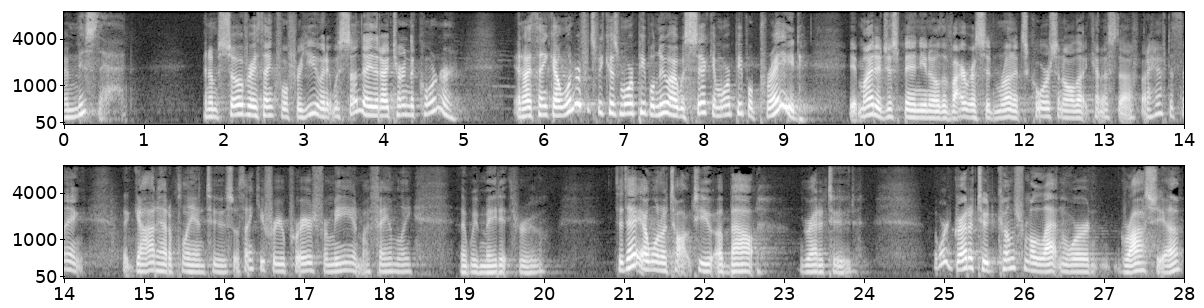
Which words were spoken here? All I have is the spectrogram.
I miss that. And I'm so very thankful for you. And it was Sunday that I turned the corner. And I think, I wonder if it's because more people knew I was sick and more people prayed. It might have just been, you know, the virus had run its course and all that kind of stuff. But I have to think that God had a plan too. So thank you for your prayers for me and my family that we've made it through. Today, I want to talk to you about gratitude. The word gratitude comes from a Latin word, gratia,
